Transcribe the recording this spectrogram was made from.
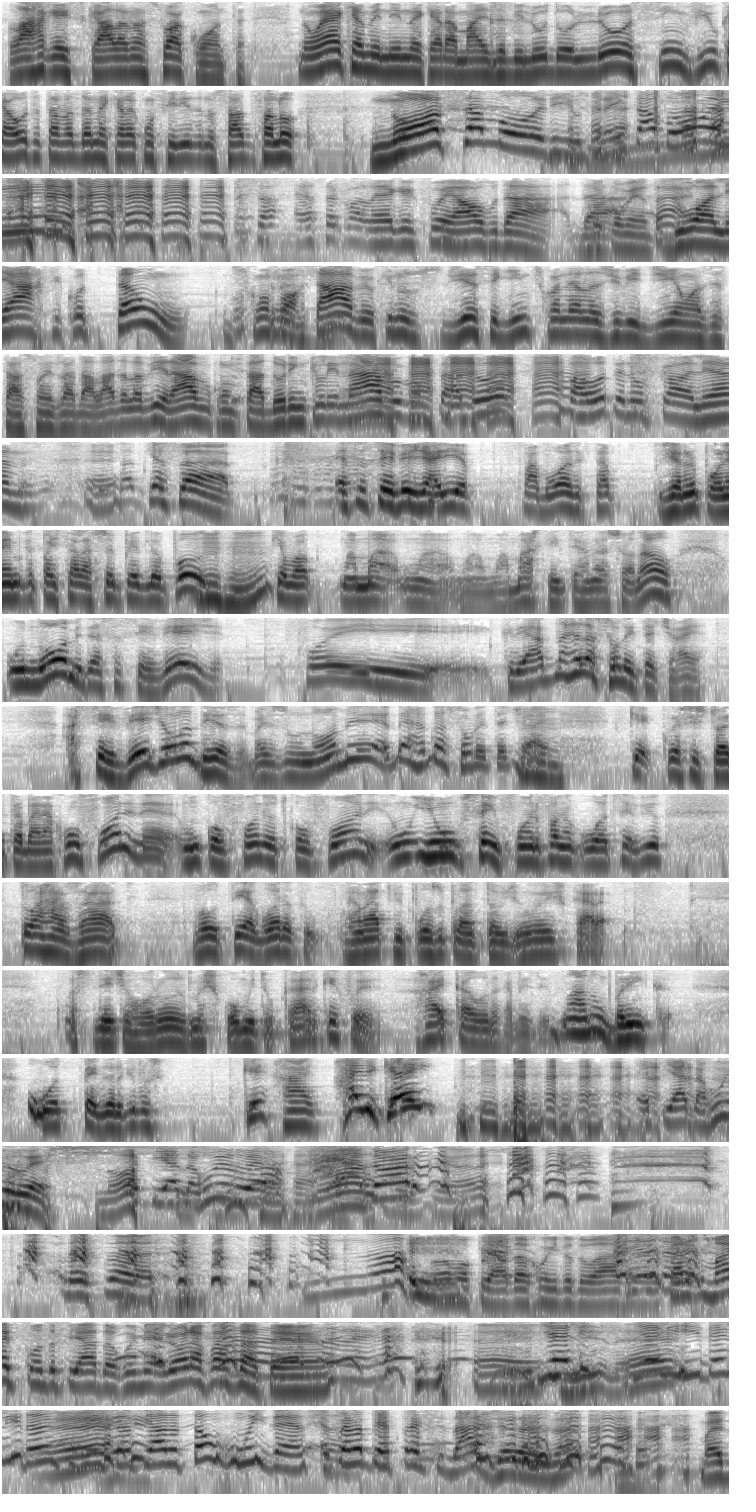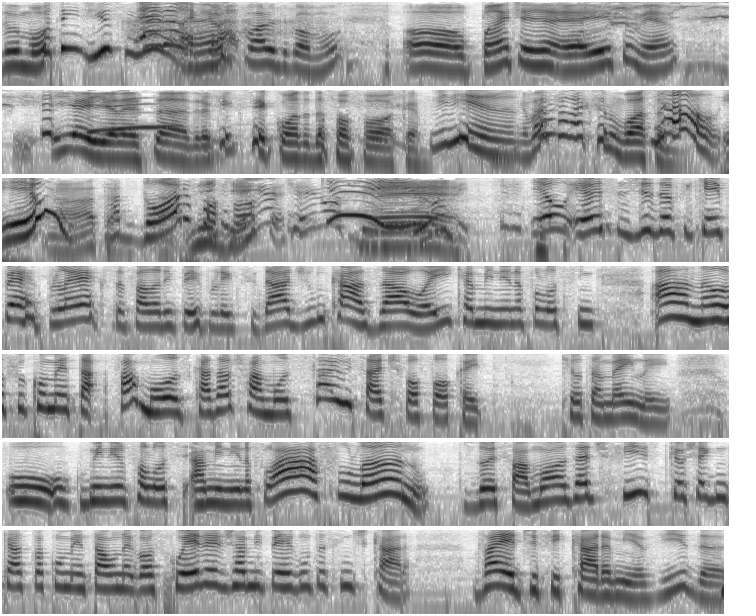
larga escala na sua conta. Não é que a menina que era mais abelhuda olhou assim, viu que a outra tava dando aquela conferida no saldo e falou: Nossa, Mori, o trem tá bom aí. essa, essa colega que foi alvo da, da- Do olhar ficou tão desconfortável que nos dias seguintes, quando elas dividiam as estações lado a lado, ela virava o computador, inclinava o computador pra outra não ficar olhando. Você sabe que essa, essa cervejaria famosa que está gerando polêmica para a instalação em Pedro Leopoldo, que é uma, uma, ma- uma, uma- uma marca internacional, o nome dessa cerveja foi criado na redação da Itatiaia. A cerveja é holandesa, mas o nome é da redação da Itatiaia. Porque com essa história de trabalhar com fone, né? Um com fone, outro com fone, um, e um sem fone falando com o outro. Você viu? Estou arrasado. Voltei agora, que o Renato me pôs no plantão de hoje, cara um acidente horroroso, mas ficou muito caro. O que foi? Raio caiu na cabeça dele. Nós não brinca. O outro pegando aqui e falou assim: o quê? Raio. Raio de quem? é piada ruim ou não é? é piada ruim ou não é? Eu adoro! Alessandro, Nossa. amo a piada ruim do Eduardo. O cara que mais conta piada ruim, melhor a face da terra. E ele, e ele ri delirante É. da piada tão ruim dessa. É pela perplexidade generalizada. Mas o humor tem disso, né? É, não, é é claro. fora do comum. Ô, o punch é, é isso mesmo. E, e aí, Alessandra, o que, que você conta da fofoca? Menino. Vai falar que você não gosta. Não, eu Ah, tá. adoro Ninguém fofoca. aqui é Que inocente. isso? Eu, eu, esses dias eu fiquei perplexa, falando em perplexidade, um casal aí que a menina falou assim: Ah, não, eu fui comentar. Famoso, casal de famoso, saiu um site de fofoca aí, que eu também leio. O, o menino falou assim, a menina falou: Ah, fulano, os dois famosos, é difícil, porque eu chego em casa pra comentar um negócio com ele, ele já me pergunta assim de cara. Vai edificar a minha vida?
